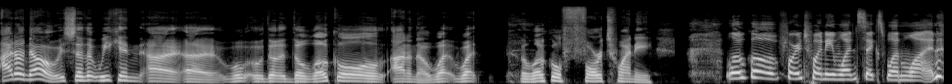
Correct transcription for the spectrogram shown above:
I don't know, so that we can uh uh w- the the local I don't know what what the local 420 Local 420 1611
